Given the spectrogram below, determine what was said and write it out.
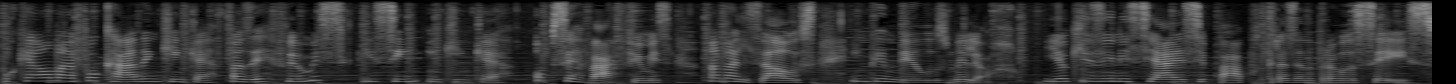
porque ela não é focada em quem quer fazer filmes, e sim em quem quer observar filmes, analisá-los, entendê-los melhor. E eu quis iniciar esse papo trazendo para vocês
